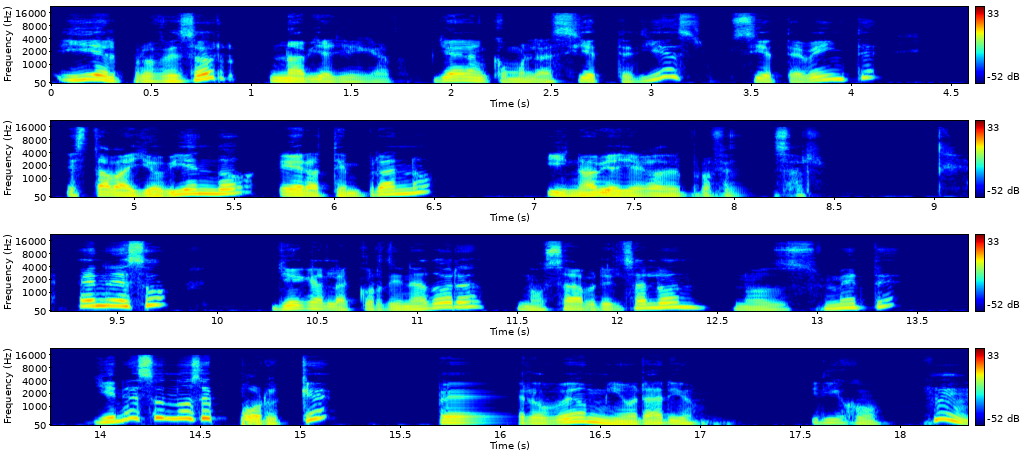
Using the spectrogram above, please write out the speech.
Y el profesor no había llegado. Ya eran como las 7:10, 7:20. Estaba lloviendo, era temprano y no había llegado el profesor. En eso llega la coordinadora, nos abre el salón, nos mete. Y en eso no sé por qué, pero veo mi horario. Y dijo, "Hmm,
